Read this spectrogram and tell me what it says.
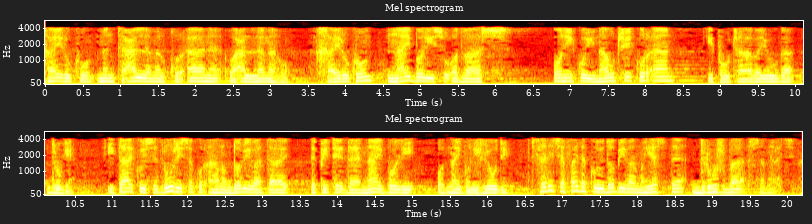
hajrukum men ta'allama al-Qur'ana wa 'allamahu. Hajrukum najbolji su od vas oni koji nauče Kur'an i poučavaju ga druge i taj koji se druži sa Kur'anom dobiva taj epitet da je najbolji od najboljih ljudi sljedeća fajda koju dobivamo jeste družba sa melecima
